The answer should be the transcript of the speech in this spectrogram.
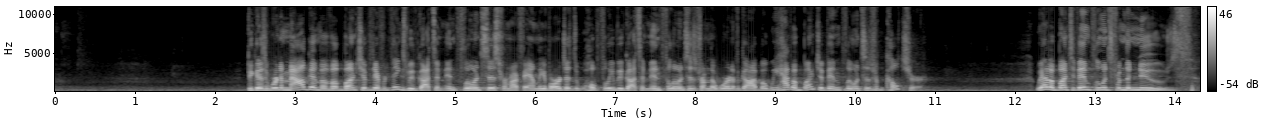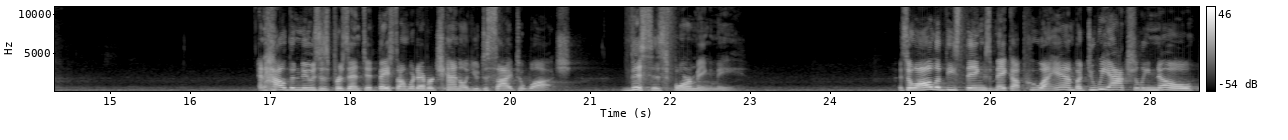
Because we're an amalgam of a bunch of different things. We've got some influences from our family of origins. Hopefully, we've got some influences from the Word of God, but we have a bunch of influences from culture. We have a bunch of influence from the news and how the news is presented based on whatever channel you decide to watch. This is forming me. And so all of these things make up who I am, but do we actually know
